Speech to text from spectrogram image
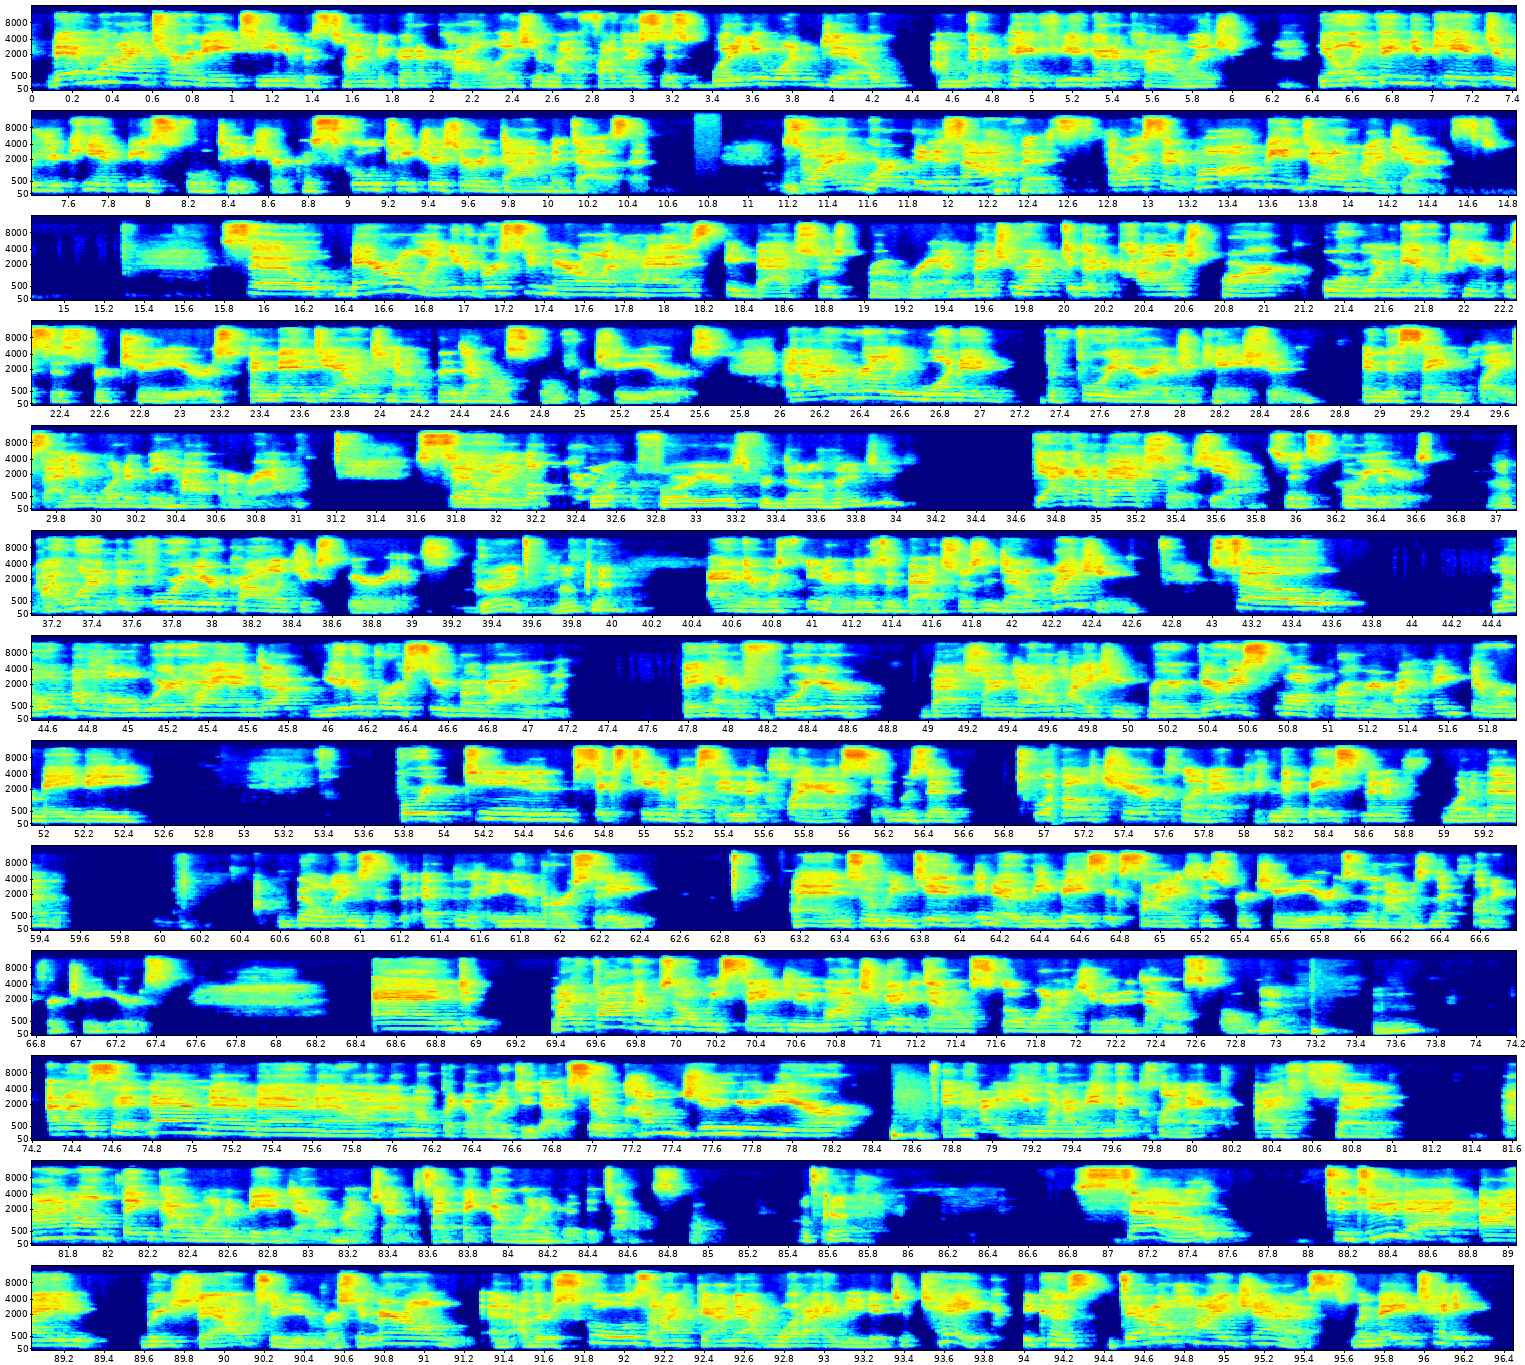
Then, when I turned 18, it was time to go to college. And my father says, What do you want to do? I'm going to pay for you to go to college. The only thing you can't do is you can't be a school teacher because school teachers are a dime a dozen. So I had worked in his office. So I said, Well, I'll be a dental hygienist. So, Maryland, University of Maryland has a bachelor's program, but you have to go to College Park or one of the other campuses for two years, and then downtown to the dental school for two years. And I really wanted the four year education in the same place. I didn't want to be hopping around. So wait, wait, I looked. Four, four, years for dental hygiene? Yeah, I got a bachelor's. Yeah. So it's four okay. years. Okay. I wanted the four year college experience. Great. Okay. And there was, you know, there's a bachelor's in dental hygiene. So lo and behold, where do I end up? University of Rhode Island. They had a four year bachelor in dental hygiene program, very small program. I think there were maybe 14, 16 of us in the class. It was a 12 chair clinic in the basement of one of the buildings at the, at the university. And so we did, you know, the basic sciences for two years. And then I was in the clinic for two years. And my father was always saying to me, Why don't you go to dental school? Why don't you go to dental school? Yeah. Mm-hmm. And I said, no, no, no, no, I don't think I want to do that. So come junior year in hygiene, when I'm in the clinic, I said, I don't think I want to be a dental hygienist. I think I want to go to dental school. Okay. So to do that, I reached out to University of Maryland and other schools, and I found out what I needed to take because dental hygienists, when they take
